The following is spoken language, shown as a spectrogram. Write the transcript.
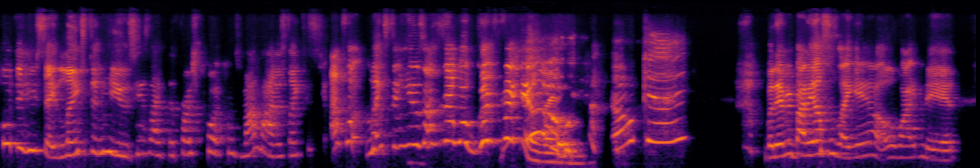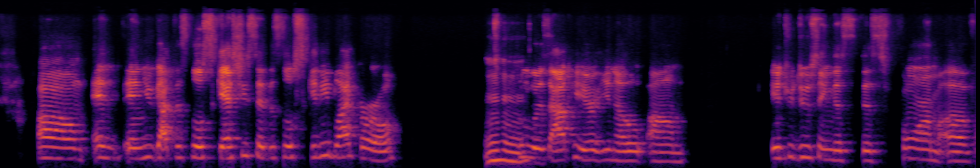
who did he say? Langston Hughes. He's like the first poet comes to my mind is Langston. I thought Langston Hughes. I said, well, good for you. okay. But everybody else was like, yeah, old white man. Um, and and you got this little sketch. You said this little skinny black girl mm-hmm. who is out here, you know, um, introducing this this form of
